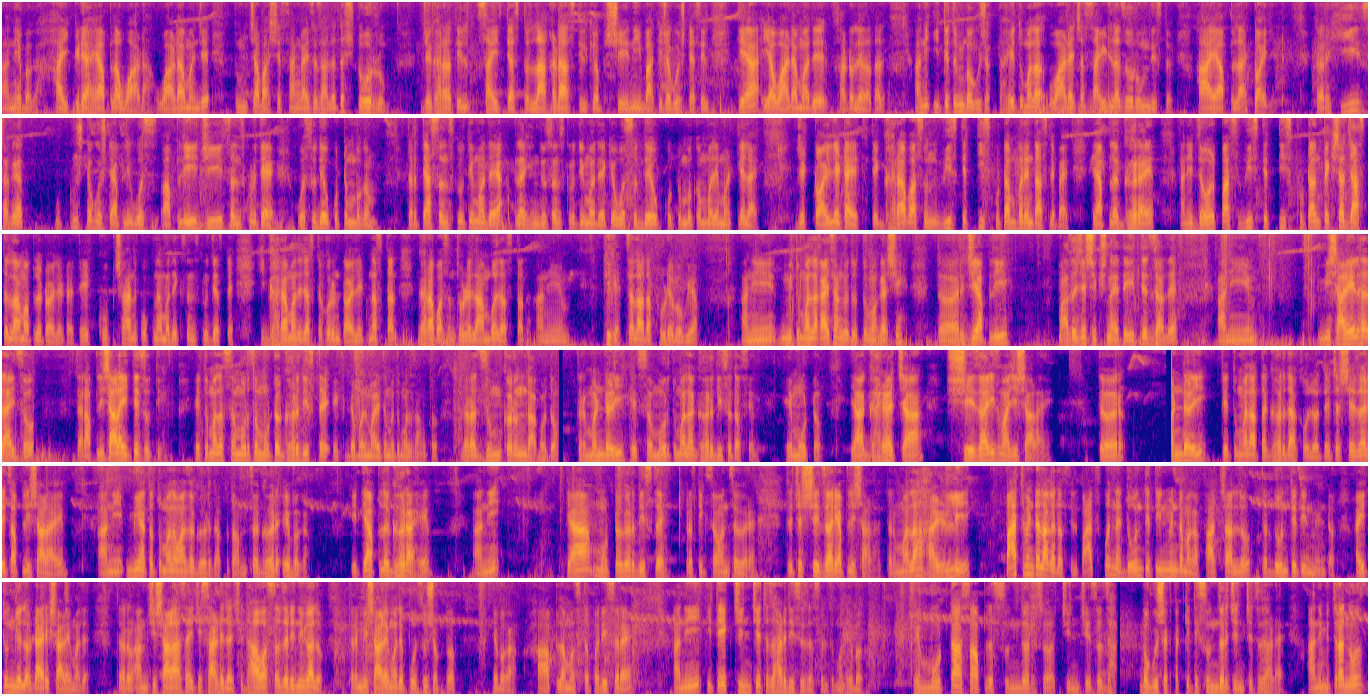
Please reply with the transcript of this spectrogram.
आणि हे बघा हा इकडे आहे आपला वाडा. वाडा म्हणजे तुमच्या भाषेत सांगायचं झालं तर स्टोर रूम जे घरातील साहित्य असतं लाकडं असतील किंवा शेणी बाकीच्या गोष्टी असतील त्या या वाड्यामध्ये साठवल्या जातात. आणि इथे तुम्ही बघू शकता हे तुम्हाला वाड्याच्या साईडला जो रूम दिसतोय हा आहे आपला टॉयलेट. तर ही सगळ्यात उत्कृष्ट गोष्ट आहे आपली वस आपली जी संस्कृती आहे वसुदेव कुटुंबकम तर त्या संस्कृतीमध्ये आपल्या हिंदू संस्कृतीमध्ये किंवा वसुदेव कुटुंबकममध्ये म्हटलेलं आहे जे टॉयलेट आहेत ते घरापासून वीस ते तीस फुटांपर्यंत असले पाहिजेत. हे आपलं घर आहे आणि जवळपास वीस ते तीस फुटांपेक्षा जास्त लांब आपलं टॉयलेट आहे. ते खूप छान कोकणामध्ये एक संस्कृती असते की घरामध्ये जास्त करून टॉयलेट नसतात घरापासून थोडे लांबच असतात आणि ठीक आहे चला आता पुढे बघूया. आणि मी तुम्हाला काय सांगत होतो मगाशी तर जी आपली माझं जे शिक्षण आहे ते इथेच झालं आहे आणि मी शाळेला जायचो तर आपली शाळा इथेच होती. हे तुम्हाला समोरचं मोठं घर दिसतंय. एक डबल माळीचं मी तुम्हाला सांगतो. जरा झूम करून दाखवतो. तर मंडळी हे समोर तुम्हाला घर दिसत असेल. हे मोठं. या घराच्या शेजारीच माझी शाळा आहे. तर मंडळी ते तुम्हाला आता घर दाखवलं. त्याच्या शेजारीच आपली शाळा आहे. आणि मी आता तुम्हाला माझं घर दाखवतो. आमचं घर हे बघा. इथे आपलं घर आहे. आणि त्या मोठं घर दिसतंय. प्रतीक चव्हाणचं घर आहे. त्याच्या शेजारी आपली शाळा. तर मला हार्डली पाच मिनटं लागत असतील. पाच पण नाही दोन ते तीन मिनटं मागा. फास्ट चाललो तर दोन ते तीन मिनटं. इथून गेलो डायरेक्ट शाळेमध्ये. तर आमची शाळा असायची साडेदहाची. दहा वाजता जरी निघालो तर मी शाळेमध्ये पोचू शकतो. हे बघा हा आपला मस्त परिसर आहे. आणि इथे एक चिंचेचं झाड दिसत असेल तुम्हाला हे बघा. हे मोठं असं आपलं सुंदरसं चिंचेचं झाड. बघू शकता किती सुंदर चिंचेचं झाड आहे. आणि मित्रांनो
